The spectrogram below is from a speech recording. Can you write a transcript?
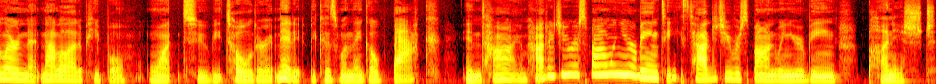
learned that not a lot of people want to be told or admitted because when they go back in time, how did you respond when you were being teased? How did you respond when you were being punished,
